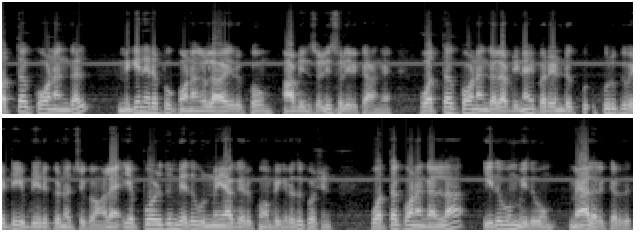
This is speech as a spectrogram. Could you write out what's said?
ஒத்த கோணங்கள் மிக நிரப்பு கோணங்களாக இருக்கும் அப்படின்னு சொல்லி சொல்லியிருக்காங்க. ஒத்த கோணங்கள் அப்படின்னா இப்போ ரெண்டு கு- குறுக்கு வெட்டி இப்படி இருக்குன்னு வச்சுக்கோங்களேன். எப்பொழுதும் எது உண்மையாக இருக்கும் அப்படிங்கிறது கொஷின் ஒத்த கோணங்கள்லாம் இதுவும் இதுவும் மேலே இருக்கிறது.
